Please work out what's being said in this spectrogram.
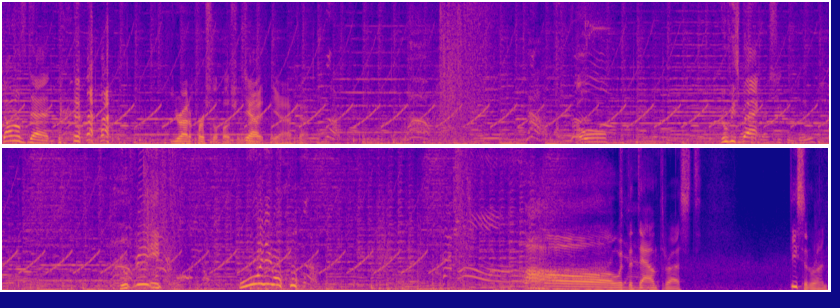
Donald's dead. You're out of personal potions, Yeah. right? Yeah, okay. Oh. Goofy's back. Goofy! Oh, with the down thrust. Decent run.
